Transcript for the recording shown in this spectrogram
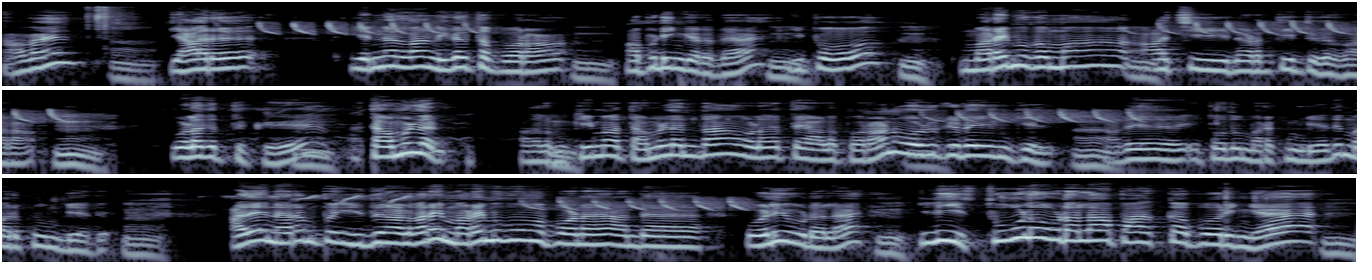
அவன் யாரு? என்னெல்லாம் நிகழ்த்த போறான். அப்படிங்கிறத இப்போ. மறைமுகமா ஆட்சி நடத்திட்டு வரான். உலகத்துக்கு தமிழன். அதில் முக்கியமாக தமிழன் தான் உலகத்தை ஆள போறான்னு ஒரு கிடையின் கீழ் அதை எப்போதும் மறக்க முடியாது மறுக்கவும் முடியாது. அதே நேரம் இப்போ இது நாள் வரை மறைமுகமாக போன அந்த ஒளி உடலை இனி ஸ்தூல உடலாக பார்க்க போறீங்க. ம்.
